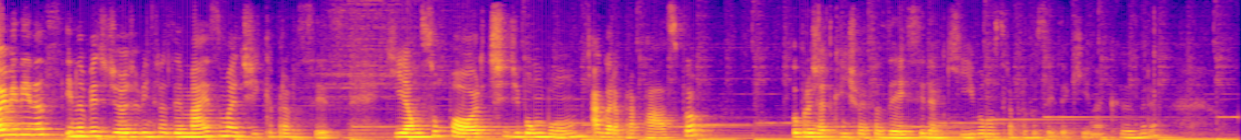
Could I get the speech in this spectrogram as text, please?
Oi meninas! E no vídeo de hoje eu vim trazer mais uma dica para vocês, que é um suporte de bombom agora para Páscoa. O projeto que a gente vai fazer é esse daqui, vou mostrar para vocês aqui na câmera.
